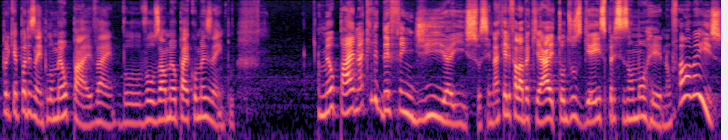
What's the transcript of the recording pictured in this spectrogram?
Porque, por exemplo, o meu pai, vai, vou, vou usar o meu pai como exemplo. O meu pai, não é que ele defendia isso, assim, não é que ele falava que ah, todos os gays precisam morrer. Não falava isso.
